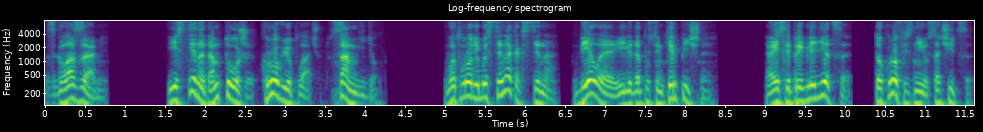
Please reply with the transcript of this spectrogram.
с глазами. И стены там тоже, кровью плачут, сам видел. Вот вроде бы стена как стена, белая или, допустим, кирпичная. А если приглядеться, то кровь из нее сочится.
